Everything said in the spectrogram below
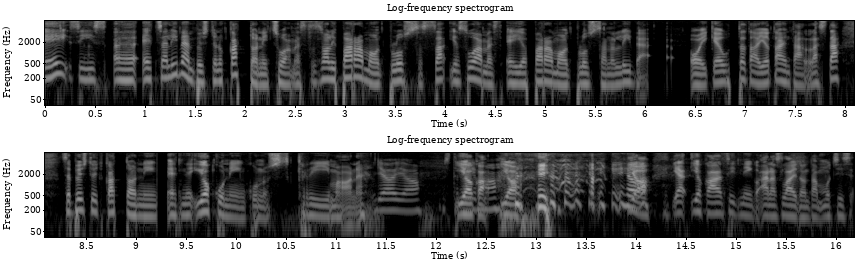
Ei siis, äh, et sä liven pystynyt katsoa niitä Suomesta. Se oli Paramount Plusassa ja Suomessa ei ole Paramount Plussana live oikeutta tai jotain tällaista. Sä pystyt katsoa, niin, että ne, joku niin kuin skriimaa ne. Joo, joo. Joka, jo, jo, ja, joka on sitten niinku aina laitonta, mutta siis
